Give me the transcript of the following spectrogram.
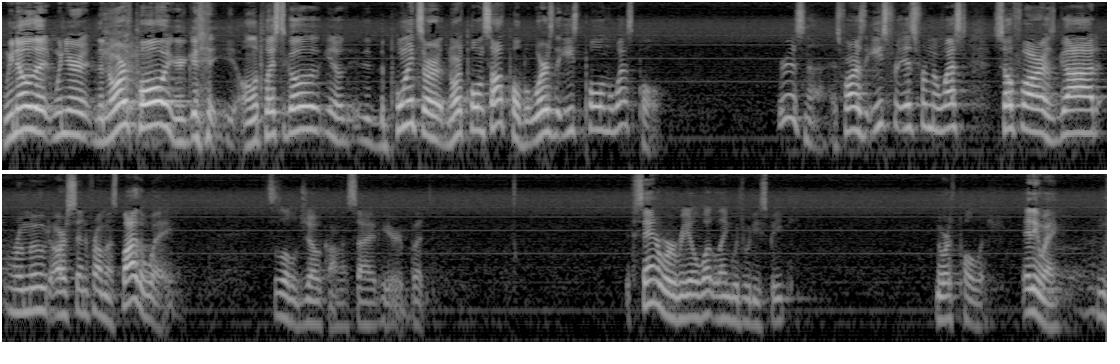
We know that when you're the North Pole, you're good, only place to go. You know, the points are North Pole and South Pole, but where's the East Pole and the West Pole? There is none. As far as the east is from the west, so far as God removed our sin from us. By the way, it's a little joke on the side here, but if Santa were real, what language would he speak? North Polish. Anyway,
